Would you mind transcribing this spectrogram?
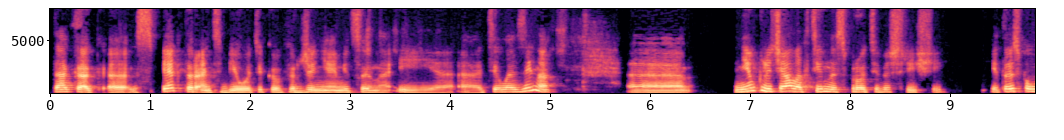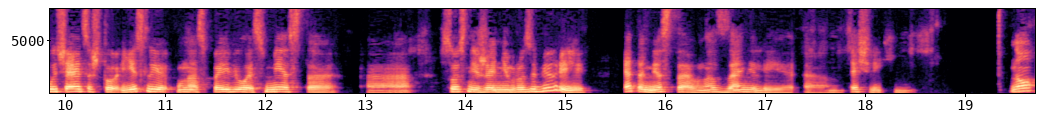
так как спектр антибиотиков Вирджиния мицина и тилозина не включал активность противошрищей. И то есть получается, что если у нас появилось место со снижением розобюрии, это место у нас заняли эшрихи. Но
